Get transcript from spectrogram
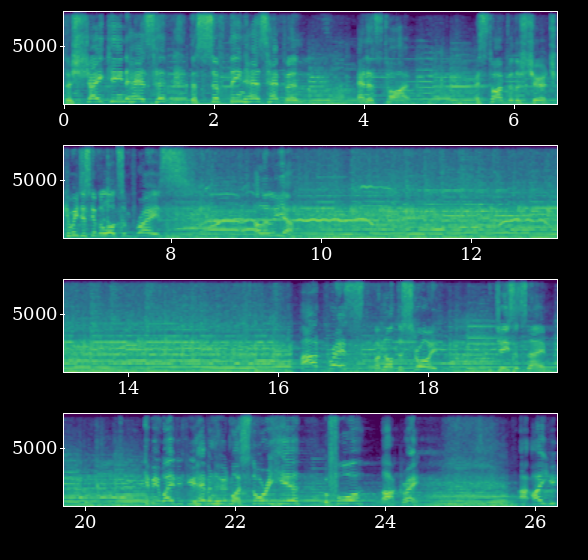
The shaking has hit, the sifting has happened, and it's time. It's time for this church. Can we just give the Lord some praise? Hallelujah. Hard pressed, but not destroyed. In Jesus' name. Give me a wave if you haven't heard my story here before. Ah, oh, great. I,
